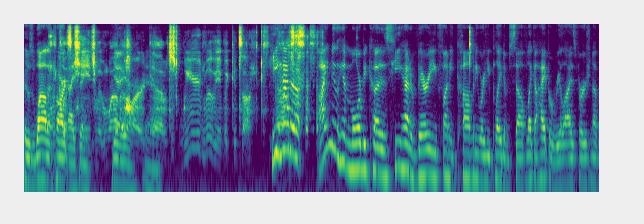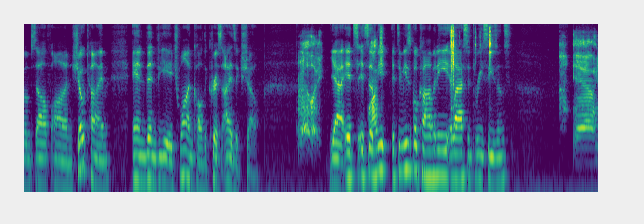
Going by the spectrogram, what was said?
it was Wild at Heart, I think. Movie, Wild yeah, at yeah, Heart. Yeah. yeah. just weird movie, but good song. He uh, had a. I knew him more because he had a very funny comedy where he played himself, like a hyper realized version of himself on Showtime, and then VH1 called the Chris Isaak Show. Really? Yeah, it's it's a it's a musical comedy. It lasted three seasons. Yeah,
